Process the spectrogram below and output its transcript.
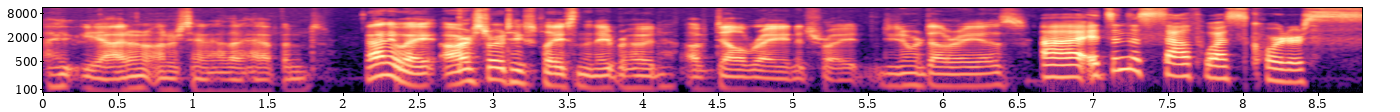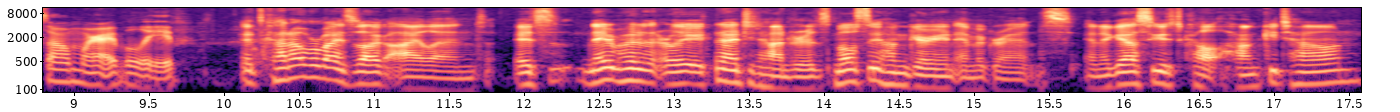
I, yeah, I don't understand how that happened. Anyway, our story takes place in the neighborhood of Delray in Detroit. Do you know where Delray is? Uh, it's in the southwest quarter somewhere, I believe. It's kind of over by Zug Island. It's a neighborhood in the early 1900s, mostly Hungarian immigrants, and I guess you used to call it Hunky Town,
